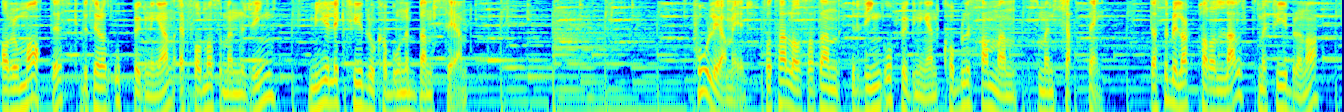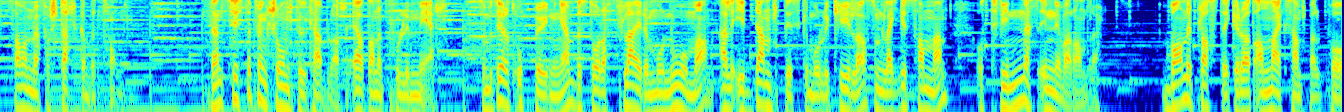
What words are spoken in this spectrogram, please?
Aromatisk betyr at oppbygningen er formet som en ring, mye likt hydrokarbonet benzen. Polyamid forteller oss at den ringoppbyggingen kobles sammen som en kjetting. Dette blir lagt parallelt med fibrene sammen med forsterka betong. Den siste funksjonen til kevlar er at den er polymer, som betyr at oppbygningen består av flere monomer eller identiske molekyler som legges sammen og tvinnes inn i hverandre. Vanlig plastikk er et annet eksempel på,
